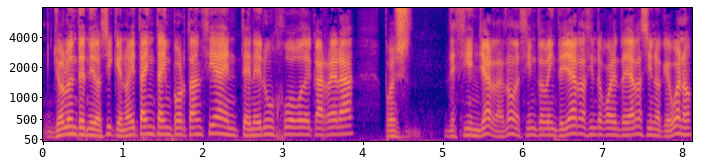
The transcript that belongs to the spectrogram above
yo lo he entendido así, que no hay tanta importancia en tener un juego de carrera, pues de 100 yardas, ¿no? De 120 yardas, 140 yardas, sino que, bueno,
